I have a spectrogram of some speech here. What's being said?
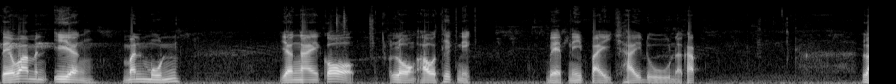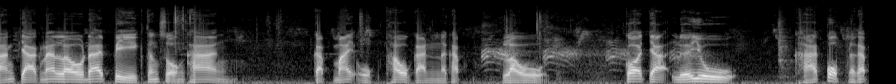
แต่ว่ามันเอียงมันหมุน ยังไงก็ลองเอาเทคนิคแบบนี้ไปใช้ดูนะครับ หลังจากนั้นเราได้ปีกทั้งสองข้างกับไม้อกเท่ากันนะครับ เรา ก็จะเหลืออยู่ขากบนะครับ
